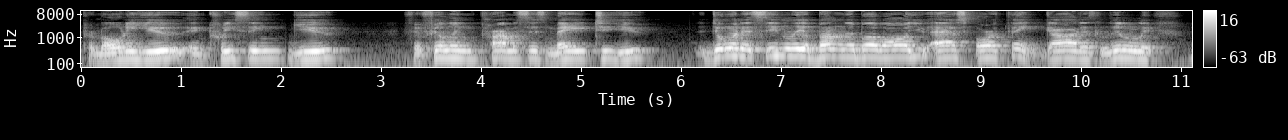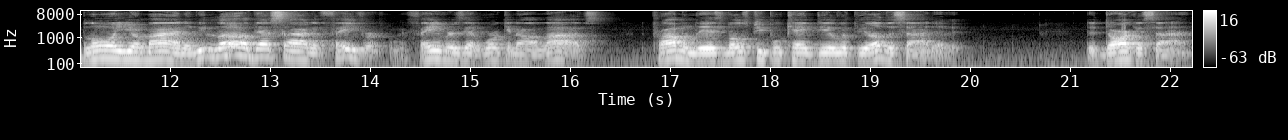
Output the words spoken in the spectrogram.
promoting you, increasing you, fulfilling promises made to you, doing exceedingly abundantly above all you ask or think. God is literally blowing your mind. And we love that side of favor. Favor is at work in our lives. The problem is, most people can't deal with the other side of it, the darker side.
